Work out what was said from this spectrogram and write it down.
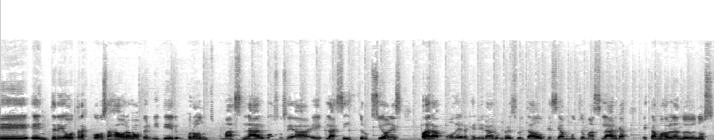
eh, entre otras cosas, ahora va a permitir prompts más largos, o sea, eh, las instrucciones para poder generar un resultado que sea mucho más larga. Estamos hablando de unos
